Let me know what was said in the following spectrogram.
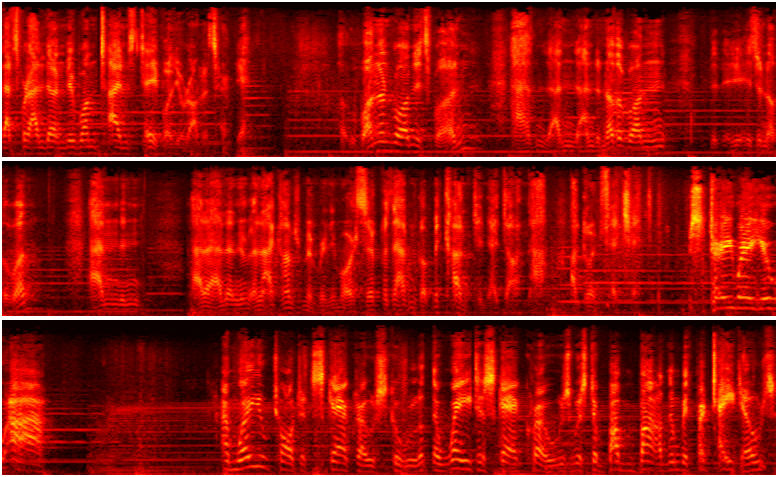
that's where I learned the one times table, Your Honor, sir. Yes. Uh, one and one is one, and, and, and another one is another one, and and, and, and, and I can't remember anymore, sir, because I haven't got my counting head on now. I'll go and fetch it. Stay where you are. And were you taught at Scarecrow School that the way to scare crows was to bombard them with potatoes?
